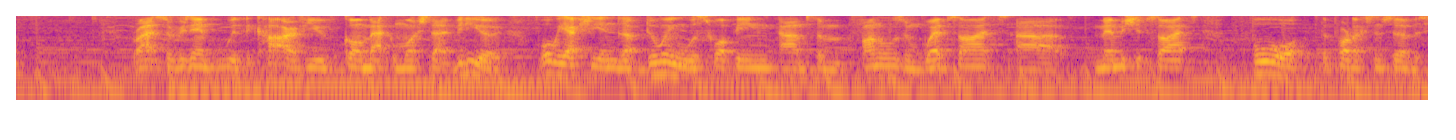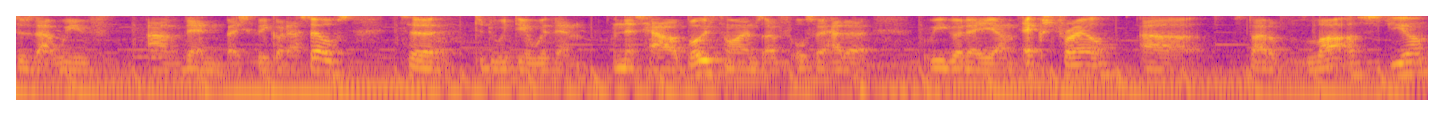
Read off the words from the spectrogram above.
Right, so for example, with the car, if you've gone back and watched that video, what we actually ended up doing was swapping um, some funnels and websites, uh, membership sites for the products and services that we've um, then basically got ourselves to, to do a deal with them. And that's how both times I've also had a, we got a um, X Trail uh, start of last year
